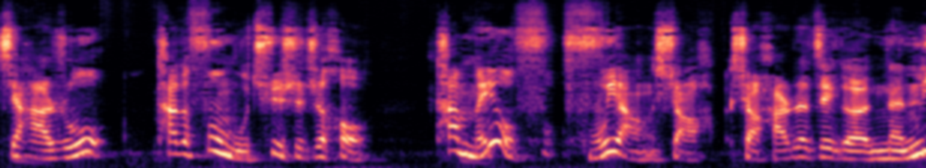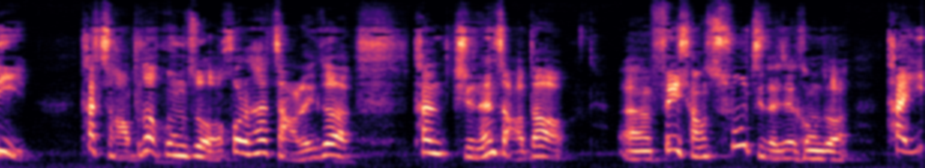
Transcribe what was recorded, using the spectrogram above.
假如他的父母去世之后，他没有抚抚养小小孩的这个能力，他找不到工作，或者他找了一个，他只能找到。嗯，非常初级的这个工作，他依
